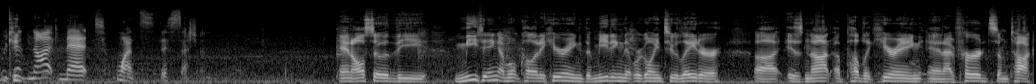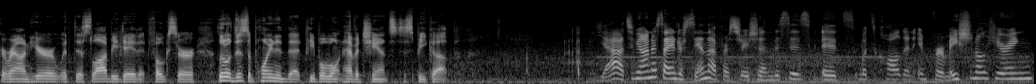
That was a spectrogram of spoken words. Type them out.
which can- has not met once this session. and also the meeting. I won't call it a hearing. The meeting that we're going to later uh, is not a public hearing, and I've heard some talk around here with this lobby day that folks are a little disappointed that people won't have a chance to speak up. Yeah, to be honest, I understand that frustration. This is it's what's called an informational hearing,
